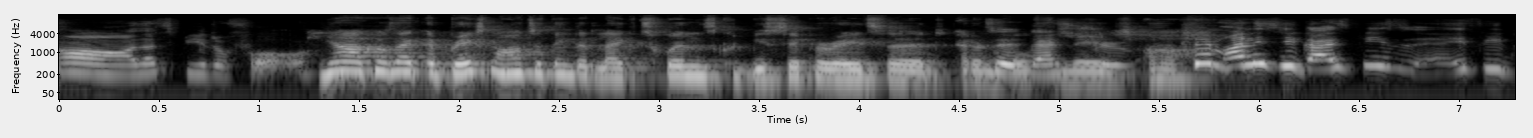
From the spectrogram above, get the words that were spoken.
Oh, that's beautiful. Yeah, because like it breaks my heart to think that like twins could be separated at an So that's orphanage. true. Oh, Shame, honestly, guys, please, if you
